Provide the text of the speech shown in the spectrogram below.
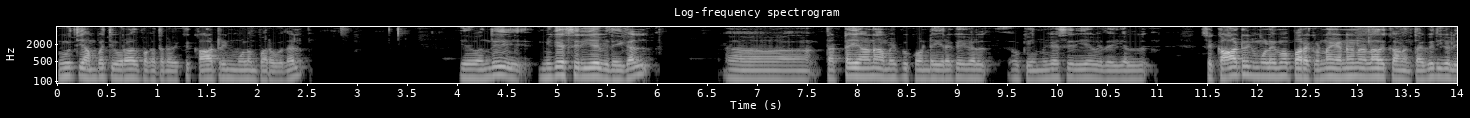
நூற்றி ஐம்பத்தி ஓராவது பக்கத்தில் இருக்குது காற்றின் மூலம் பரவுதல். இது வந்து மிக சிறிய விதைகள். தட்டையான அமைப்பு கொண்ட இறக்கைகள் ஓகே மிக சிறிய விதைகள். ஸோ காற்றின் மூலயமா பறக்கணும்னா என்னென்னலாம் அதுக்கான தகுதிகள்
